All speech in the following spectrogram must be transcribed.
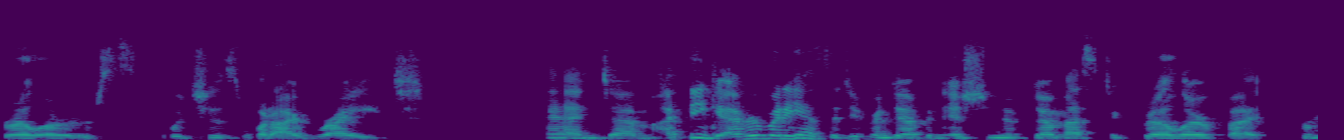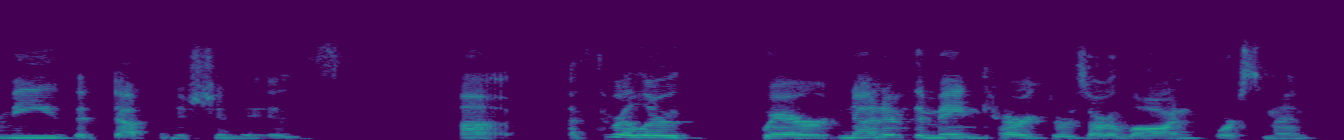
thrillers, which is what I write and um, I think everybody has a different definition of domestic thriller, but for me, the definition is uh, a thriller where none of the main characters are law enforcement.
